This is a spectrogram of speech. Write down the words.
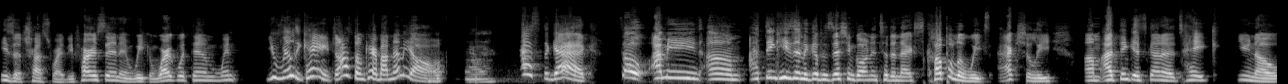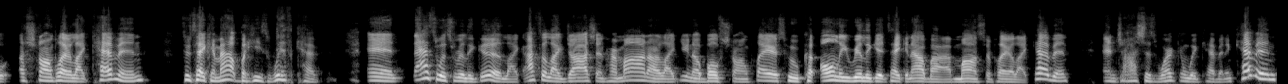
he's a trustworthy person, and we can work with him when you really can't. Josh don't care about none of y'all. Mm-hmm. That's the gag. So I mean, um, I think he's in a good position going into the next couple of weeks. Actually, um, I think it's gonna take you know a strong player like Kevin to take him out, but he's with Kevin. And that's what's really good. Like I feel like Josh and Hermon are like, you know, both strong players who could only really get taken out by a monster player like Kevin. And Josh is working with Kevin. And Kevin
